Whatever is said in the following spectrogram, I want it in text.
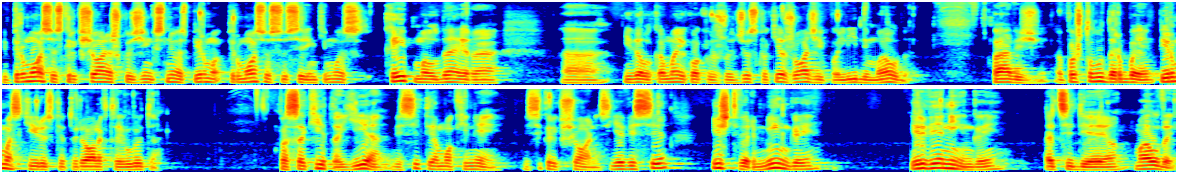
į pirmosius krikščioniškus žingsnius, pirmo, pirmosius susirinkimus, kaip malda yra a, įvelkama į kokius žodžius, kokie žodžiai palydi maldą. Pavyzdžiui, apaštalų darbai, pirmas skyrius, 14 eilutė. Pasakyta, jie, visi tie mokiniai, visi krikščionys, jie visi ištvermingai ir vieningai atsidėjo maldai.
